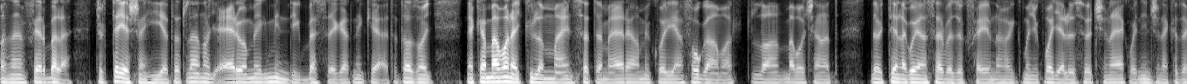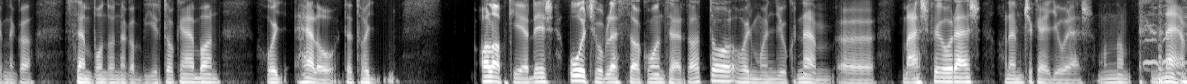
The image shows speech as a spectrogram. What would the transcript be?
az nem fér bele. Csak teljesen hihetetlen, hogy erről még mindig beszélgetni kell. Tehát az, hogy nekem már van egy külön mindsetem erre, amikor ilyen fogalmatlan, már bocsánat, de hogy tényleg olyan szervezők fejének, akik mondjuk vagy először csinálják, vagy nincsenek ezeknek a szempontoknak a birtokában, hogy hello, tehát hogy alapkérdés, olcsóbb lesz a koncert attól, hogy mondjuk nem ö, másfél órás, hanem csak egy órás. Mondom, nem.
